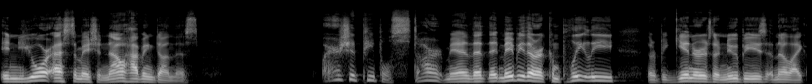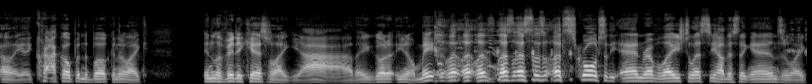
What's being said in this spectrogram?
in your estimation, now having done this, where should people start, man? That, that maybe they're completely they're beginners, they're newbies, and they're like, oh, they crack open the book and they're like, in Leviticus, like, yeah, they go to, you know, let, us let's, let's, let's, let's scroll to the end, Revelation, let's see how this thing ends. They're like,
